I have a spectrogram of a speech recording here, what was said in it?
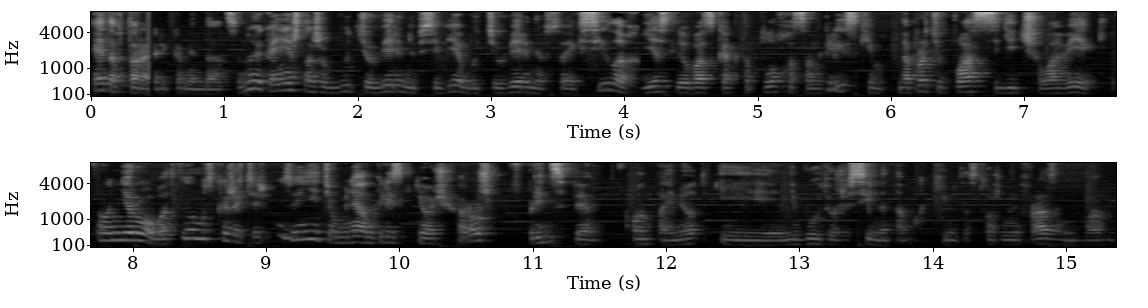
Это вторая рекомендация. Ну и, конечно же, будьте уверены в себе, будьте уверены в своих силах. Если у вас как-то плохо с английским, напротив вас сидит человек, он не робот, вы ему скажите, извините, у меня английский не очень хорош, в принципе, он поймет и не будет уже сильно там какими-то сложными фразами вам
